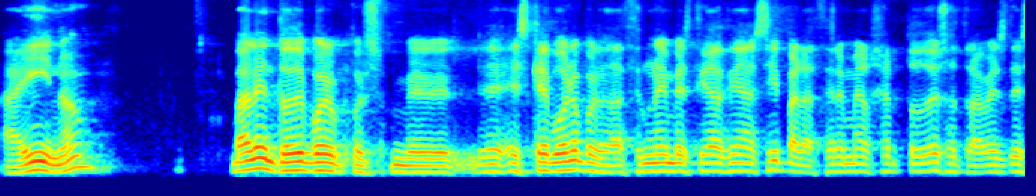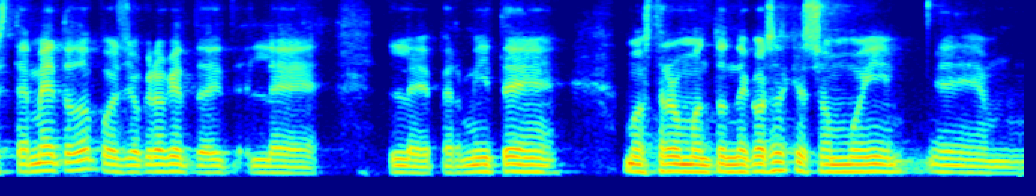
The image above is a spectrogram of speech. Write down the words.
ahí, ¿no? Vale, entonces, pues es que, bueno, pues hacer una investigación así para hacer emerger todo eso a través de este método, pues yo creo que le, permite mostrar un montón de cosas que son muy em,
